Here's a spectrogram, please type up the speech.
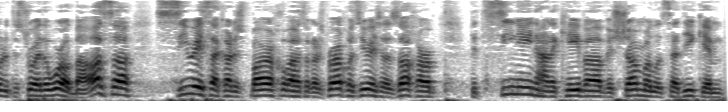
would have destroyed the world. Ma'asa, Sires HaKadosh Baruch Hu, HaKadosh Baruch Hu, Sires HaZachar, V'tzinin HaNakeva, V'shamar L'tzadikim,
